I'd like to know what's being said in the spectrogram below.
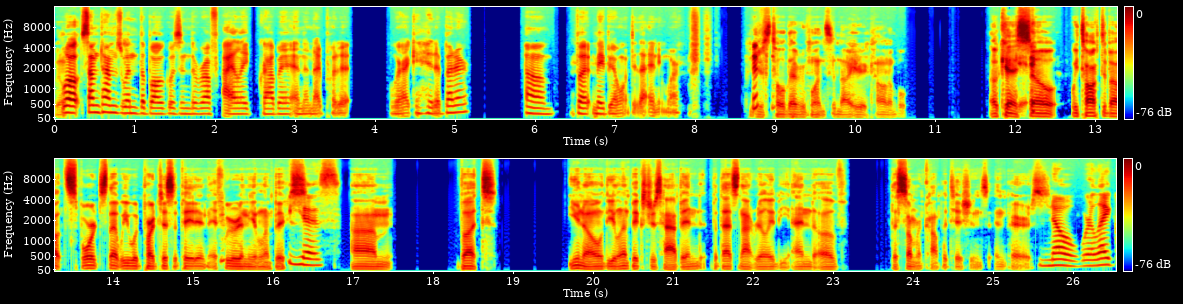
We well sometimes when the ball goes in the rough i like grab it and then i put it where i can hit it better um but maybe i won't do that anymore You just told everyone, so now you're accountable. Okay, Okay. so we talked about sports that we would participate in if we were in the Olympics. yes Um, but you know, the Olympics just happened, but that's not really the end of the summer competitions in Paris. No, we're like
